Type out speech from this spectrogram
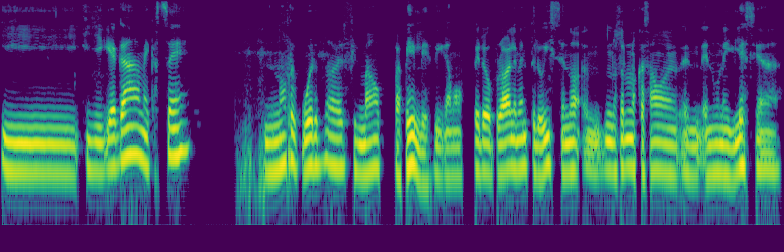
y, y llegué acá, me casé. No recuerdo haber firmado papeles, digamos, pero probablemente lo hice. No, nosotros nos casamos en, en una iglesia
